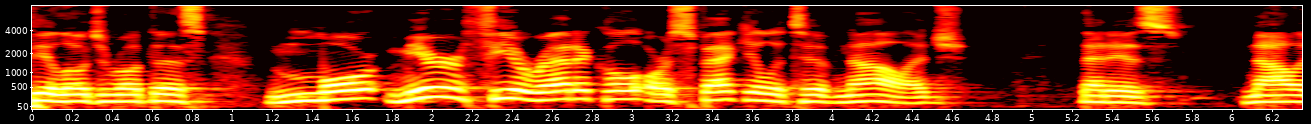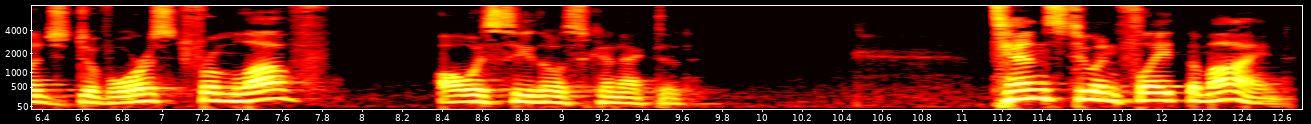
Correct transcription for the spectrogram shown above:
theologian, wrote this More, mere theoretical or speculative knowledge that is, knowledge divorced from love, always see those connected, tends to inflate the mind.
